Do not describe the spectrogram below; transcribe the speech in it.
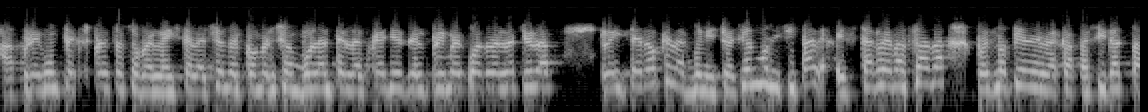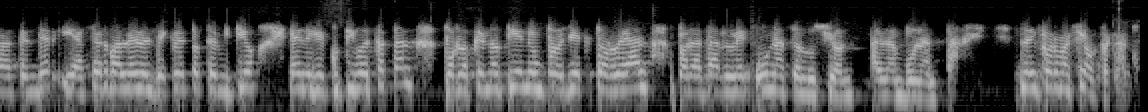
A pregunta expresa sobre la instalación del comercio ambulante en las calles del primer cuadro de la ciudad, reiteró que la administración municipal está rebasada, pues no tiene la capacidad para atender y hacer valer el decreto que emitió el Ejecutivo Estatal, por lo que no tiene un proyecto real para darle una solución al ambulantaje la información, Fernando.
